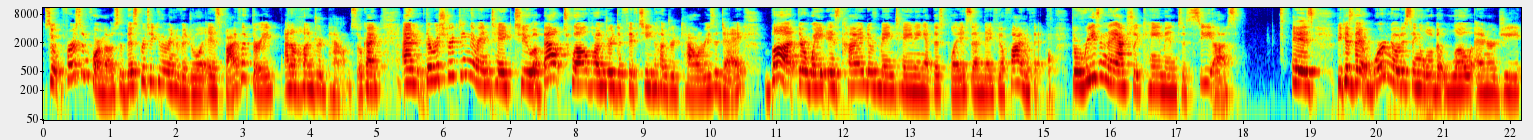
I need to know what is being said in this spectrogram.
So first and foremost, this particular individual is five foot three and 100 pounds, okay? And they're restricting their intake to about 1,200 to 1,500 calories a day, but their weight is kind of maintaining at this place and they feel fine with it. The reason they actually came in to see us is because they were noticing a little bit low energy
